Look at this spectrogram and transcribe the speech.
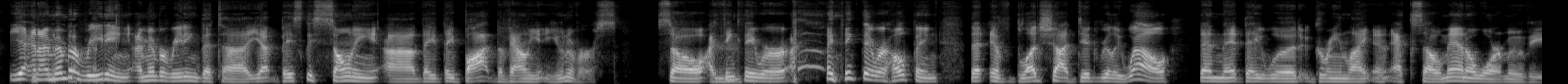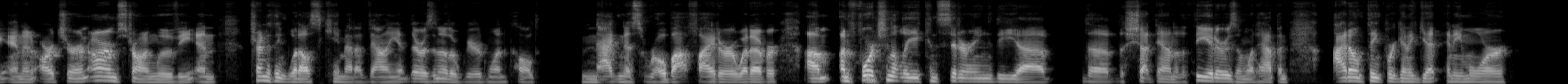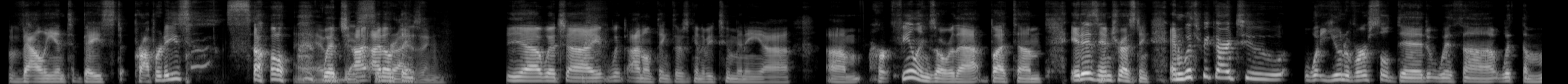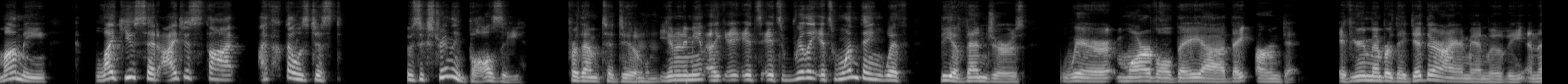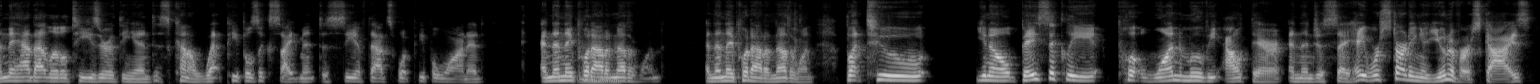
yeah, and I remember reading. I remember reading that. Uh, yeah, basically, Sony uh, they they bought the Valiant universe. So I mm. think they were. I think they were hoping that if Bloodshot did really well, then that they would greenlight an X-O Manowar movie and an Archer and Armstrong movie. And I'm trying to think what else came out of Valiant. There was another weird one called Magnus Robot Fighter or whatever. Um, hmm. unfortunately, considering the uh, the the shutdown of the theaters and what happened, I don't think we're going to get any more Valiant based properties. so, which I, I, don't think. Yeah, which I I don't think there's going to be too many uh, um, hurt feelings over that, but um, it is hmm. interesting. And with regard to what Universal did with uh, with the Mummy, like you said, I just thought I thought that was just it was extremely ballsy for them to do. Mm-hmm. You know what I mean? Like it's it's really it's one thing with the Avengers where Marvel they uh they earned it. If you remember, they did their Iron Man movie, and then they had that little teaser at the end to kind of whet people's excitement to see if that's what people wanted. And then they put mm. out mm-hmm. another one, and then they put out another one. But to, you know, basically put one movie out there and then just say, "Hey, we're starting a universe, guys."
